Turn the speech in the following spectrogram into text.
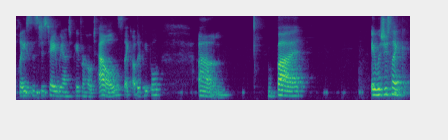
places to stay we have to pay for hotels like other people um but it was just like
